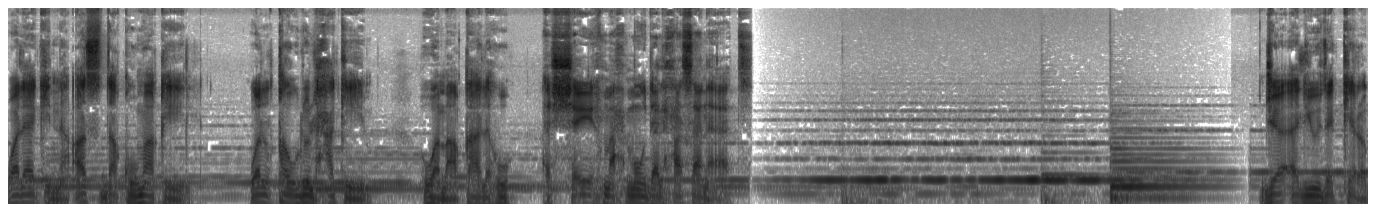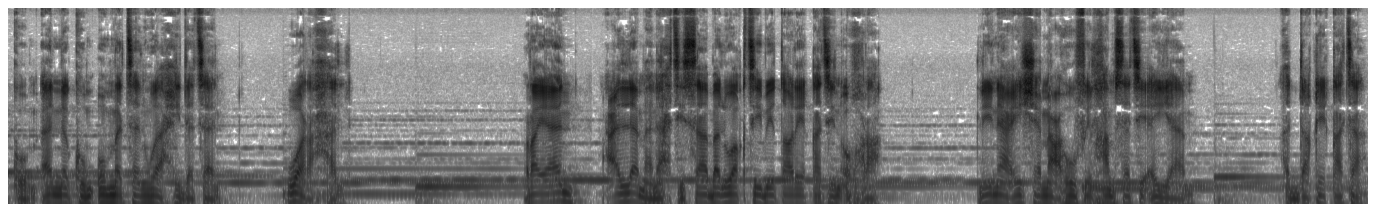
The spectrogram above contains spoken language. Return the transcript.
ولكن أصدق ما قيل والقول الحكيم هو ما قاله الشيخ محمود الحسنات. جاء ليذكركم أنكم أمة واحدة ورحل. ريان علمنا احتساب الوقت بطريقة أخرى. لنعيش معه في الخمسة أيام. الدقيقة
